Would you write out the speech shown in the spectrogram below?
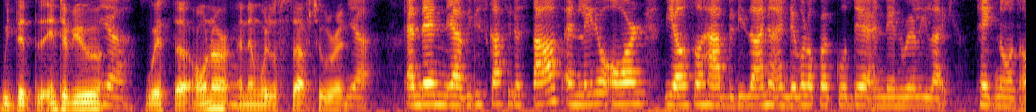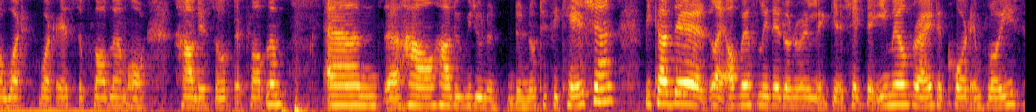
we did the interview yeah, with the owner, and then with the staff too, right? yeah, and then yeah we discussed with the staff, and later on we also have the designer and developer go there and then really like take notes of what what is the problem or how they solve the problem. And uh, how how do we do the, the notification? Because they like obviously they don't really get check the emails right? The court employees.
